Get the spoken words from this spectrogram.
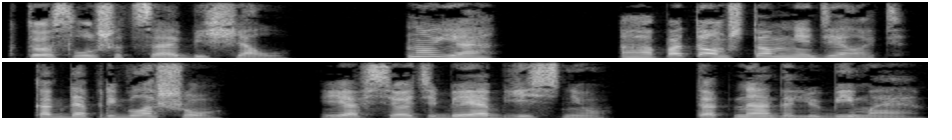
Кто слушаться обещал? Ну, я. А потом что мне делать, когда приглашу? Я все тебе объясню. Так надо, любимая.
